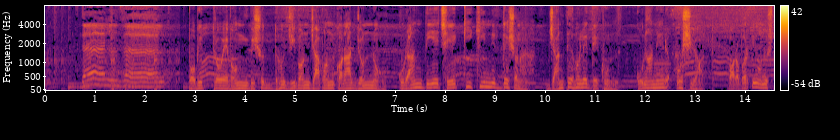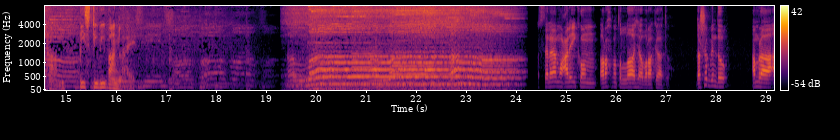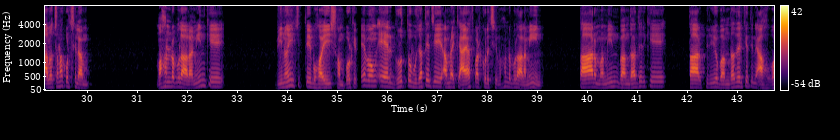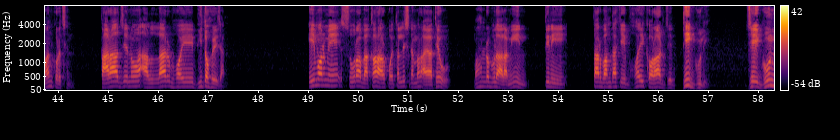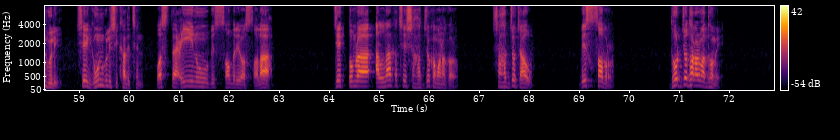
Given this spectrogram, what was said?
পবিত্র এবং বিশুদ্ধ জীবন যাপন করার জন্য কোরআন দিয়েছে কি কি নির্দেশনা? জানতে হলে দেখুন কোরআনের ওসিয়ত। পরবর্তী অনুষ্ঠান পিস টিভি বাংলায়। আসসালামু আলাইকুম রহমতুল্লাহ বরাকাত দর্শকবৃন্দ আমরা আলোচনা করছিলাম মহানরবুল আলমিনকে বিনয়ী চিত্তে, ভয় সম্পর্কে এবং এর গুরুত্ব বোঝাতে যে আমরা একটি আয়াত পাঠ করেছি মহানরবুল আলমিন তার মামিন বান্দাদেরকে, তার প্রিয় বান্দাদেরকে তিনি আহ্বান করেছেন, তারা যেন আল্লাহর ভয়ে ভীত হয়ে যান। এই মর্মে সৌরা বাকার পঁয়তাল্লিশ নম্বর আয়াতেও মহানরবুল আলমিন তিনি তার বান্দাকে ভয় করার যে দিকগুলি, যে গুণগুলি, সেই গুণগুলি শিক্ষা দিচ্ছেন। যে তোমরা আল্লাহর কাছে সাহায্য কামনা করো, সাহায্য চাও বিসবর ধৈর্য ধরার মাধ্যমে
